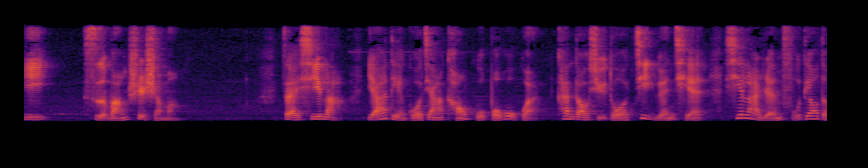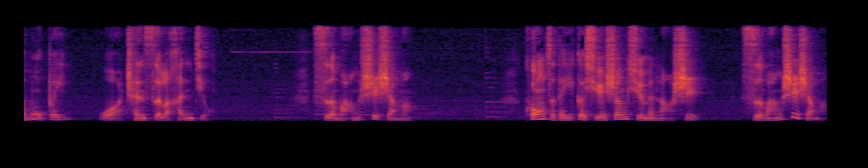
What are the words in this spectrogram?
一，死亡是什么？在希腊雅典国家考古博物馆看到许多纪元前希腊人浮雕的墓碑，我沉思了很久。死亡是什么？孔子的一个学生询问老师：“死亡是什么？”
